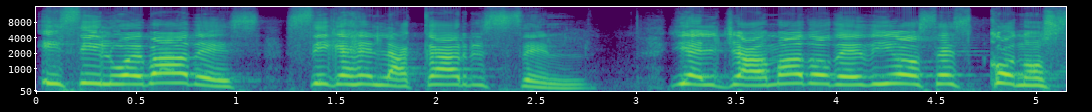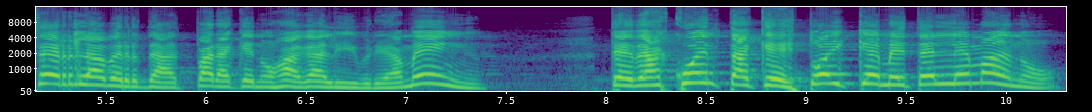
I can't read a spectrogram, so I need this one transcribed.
Y si lo evades, sigues en la cárcel. Y el llamado de Dios es conocer la verdad para que nos haga libre. Amén. ¿Te das cuenta que esto hay que meterle mano?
